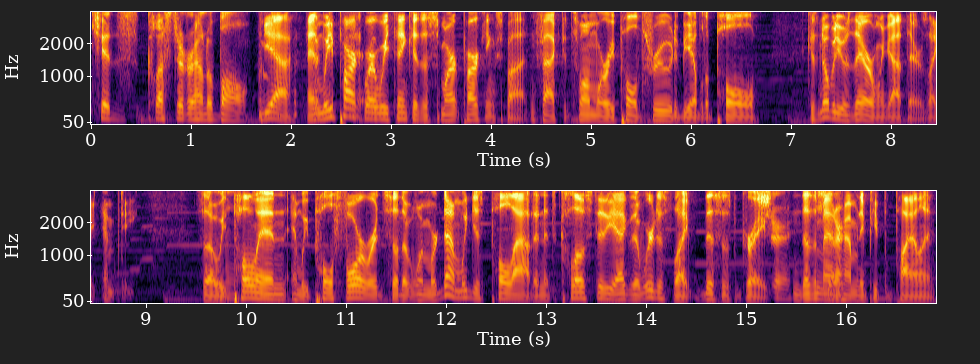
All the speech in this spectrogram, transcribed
kids clustered around a ball. Yeah, and we park where we think is a smart parking spot. In fact, it's one where we pulled through to be able to pull because nobody was there when we got there. It was like empty. So Mm-hmm. we pull in and we pull forward so that when we're done, we just pull out and it's close to the exit. We're just like, this is great. Sure, it doesn't matter how many people pile in.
